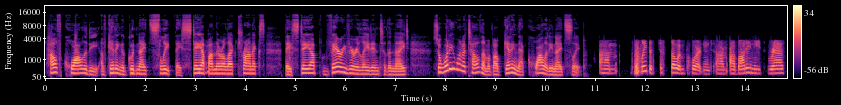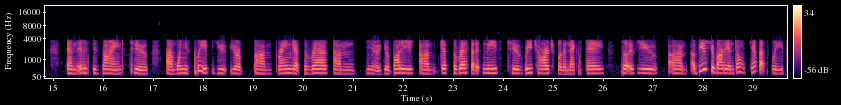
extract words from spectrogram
health quality of getting a good night's sleep. They stay mm-hmm. up on their electronics. They stay up very very late into the night. So, what do you want to tell them about getting that quality night's sleep? Um, sleep is just so important. Um, our body needs rest, and it is designed to um, when you sleep, you your um, brain gets a rest. You know, your body um, gets the rest that it needs to recharge for the next day. So if you um, abuse your body and don't get that sleep,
